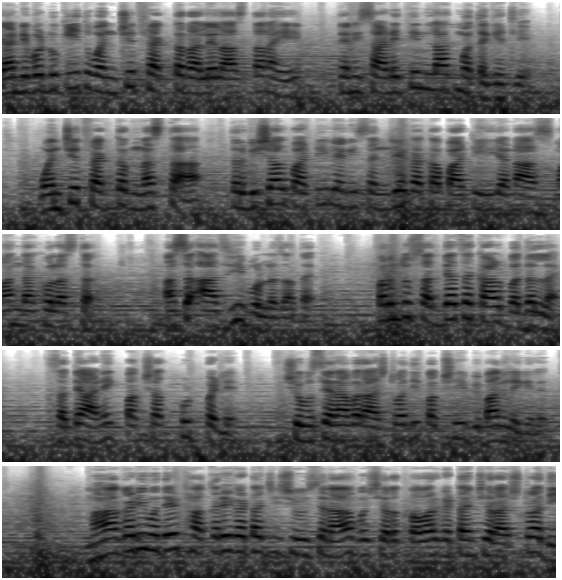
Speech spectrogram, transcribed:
या निवडणुकीत वंचित फॅक्टर आलेला असतानाही त्यांनी साडेतीन लाख मतं घेतली. वंचित फॅक्टर नसता तर विशाल पाटील यांनी संजय काका पाटील यांना आसमान दाखवलं असतं. असं आजही बोललं जात आहे. परंतु सध्याचा काळ बदललाय. सध्या अनेक पक्षात फूट पडले. शिवसेना व राष्ट्रवादी पक्षही विभागले गेलेत. महाआघाडीमध्ये ठाकरे गटाची शिवसेना व शरद पवार गटांची राष्ट्रवादी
